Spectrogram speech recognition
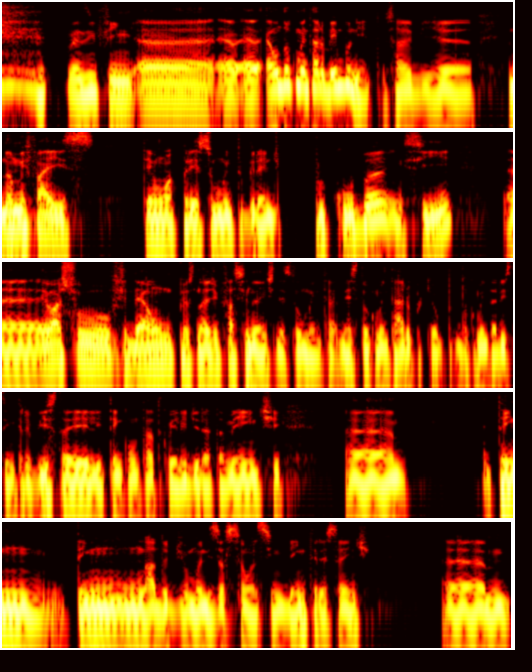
Mas enfim, uh, é, é, um documentário bem bonito, sabe? Uh, não me faz ter um apreço muito grande por Cuba em si. Uh, eu acho o Fidel um personagem fascinante desse documentário, nesse documentário, porque o documentarista entrevista ele, tem contato com ele diretamente. Uh, tem, tem um, um, lado de humanização, assim, bem interessante. Um,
